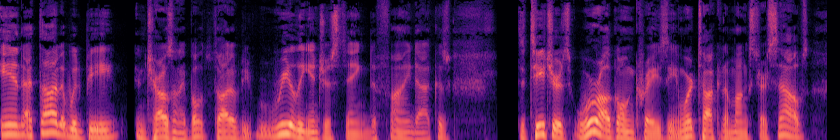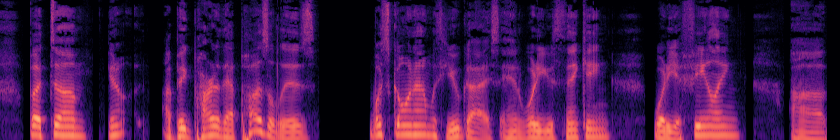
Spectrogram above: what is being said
and I thought it would be, and Charles and I both thought it would be really interesting to find out because the teachers, we're all going crazy and we're talking amongst ourselves. But, um, you know, a big part of that puzzle is what's going on with you guys and what are you thinking? What are you feeling? Uh,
